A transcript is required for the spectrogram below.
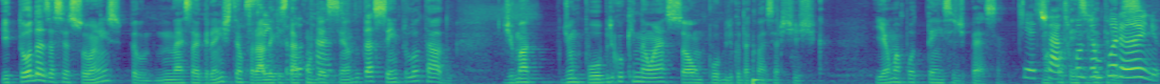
E todas as sessões, nessa grande temporada Sempre que está lotado. acontecendo, está sempre lotado. De, uma, de um público que não é só um público da classe artística. E é uma potência de peça. E é teatro contemporâneo.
